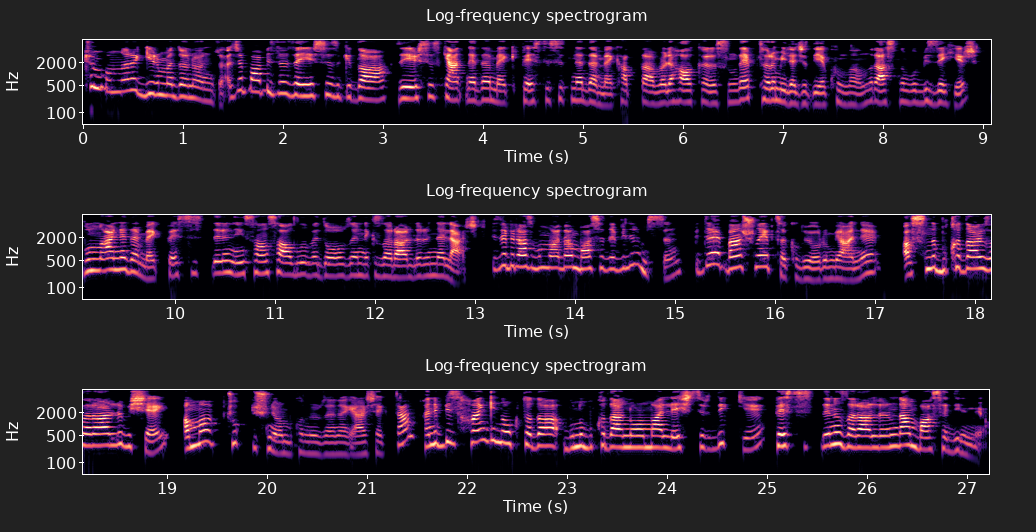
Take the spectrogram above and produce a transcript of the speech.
tüm bunlara girmeden önce acaba bize zehirsiz gıda, zehirsiz kent ne demek, pestisit ne demek? Hatta böyle halk arasında hep tarım ilacı diye kullanılır. Aslında bu bir zehir. Bunlar ne demek? Pestisitlerin insan sağlığı ve doğa üzerindeki zararları neler? Bize biraz bunlardan bahsedebilir misin? Bir de ben şuna hep takılıyorum yani aslında bu kadar zararlı bir şey ama çok düşünüyorum bu konu üzerine gerçekten. Hani biz hangi noktada bunu bu kadar normalleştirdik ki pestisitlerin zararlarından bahsedilmiyor?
